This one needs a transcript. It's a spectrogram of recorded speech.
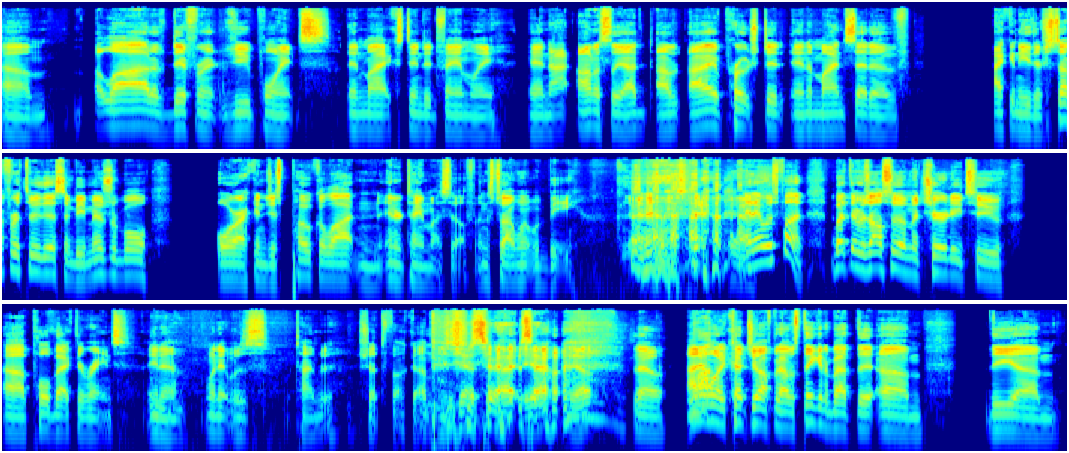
Um, a lot of different viewpoints in my extended family, and I honestly, I, I I approached it in a mindset of I can either suffer through this and be miserable, or I can just poke a lot and entertain myself. And so I went with B, and, it was, and it was fun. But there was also a maturity to uh, pull back the reins. You know, when it was time to shut the fuck up. Mm-hmm. That's right. so, Yep, yep. so I don't want to cut you off, but I was thinking about the um the um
